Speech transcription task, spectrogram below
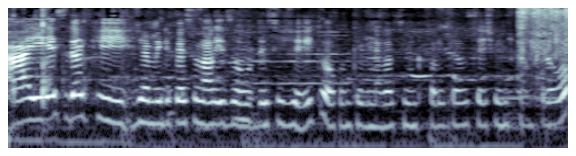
Aí esse daqui, Jamile personalizou desse jeito, ó, com aquele negocinho que eu falei pra vocês que a gente comprou.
